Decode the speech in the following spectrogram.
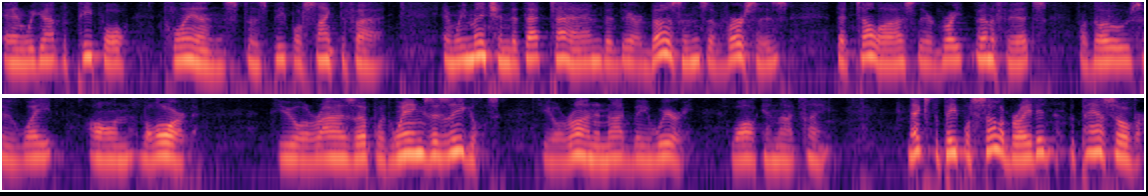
and we got the people cleansed, as people sanctified. And we mentioned at that time that there are dozens of verses that tell us there are great benefits for those who wait on the Lord. You will rise up with wings as eagles. You'll run and not be weary, walk and not faint. Next, the people celebrated the Passover.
